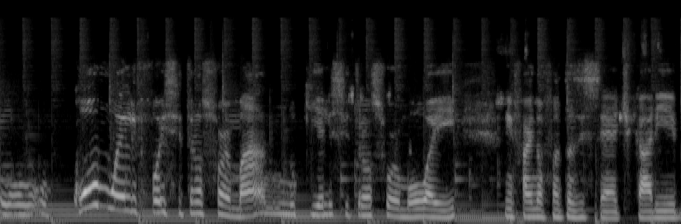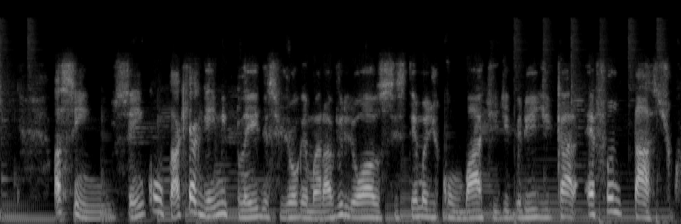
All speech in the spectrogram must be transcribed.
o, o, como ele foi se transformar no que ele se transformou aí em Final Fantasy VII, cara. E assim, sem contar que a gameplay desse jogo é maravilhosa, o sistema de combate, de grid, cara, é fantástico,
